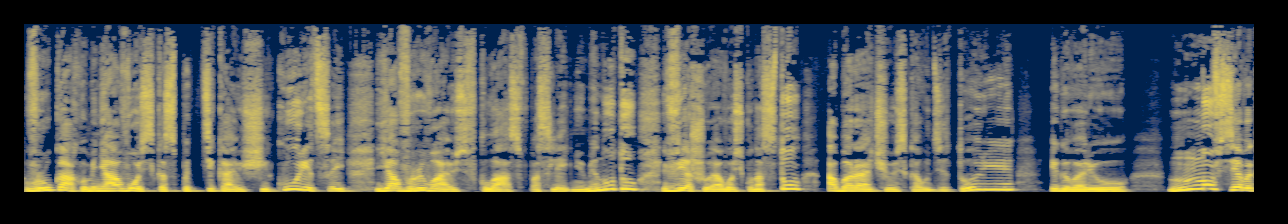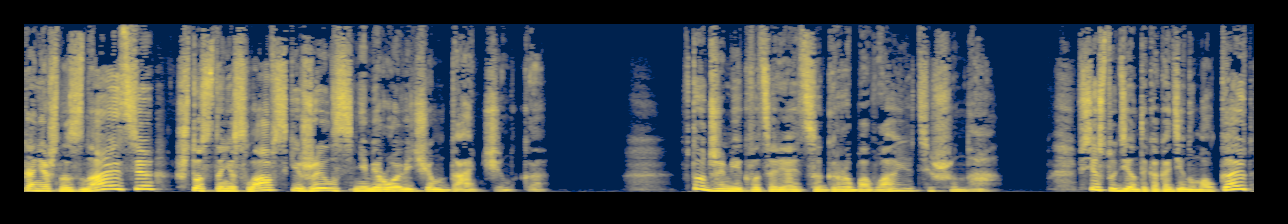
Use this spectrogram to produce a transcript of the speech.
в руках у меня авоська с подтекающей курицей, я врываюсь в класс в последнюю минуту, вешаю авоську на стол, оборачиваюсь к аудитории и говорю, «Ну, все вы, конечно, знаете, что Станиславский жил с Немировичем Данченко». В тот же миг воцаряется гробовая тишина. Все студенты как один умолкают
